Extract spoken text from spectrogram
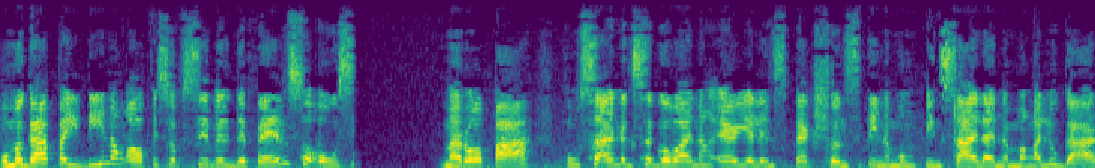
Umagapay din ang Office of Civil Defense o OC Maropa, kung saan nagsagawa ng aerial inspection sa tinamong pinsala ng mga lugar,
